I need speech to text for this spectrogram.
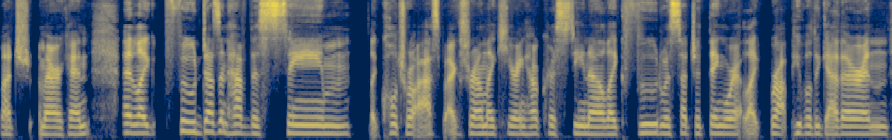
much American, and like food doesn't have the same like cultural aspects around like hearing how Kristina like food was such a thing where it like brought people together, and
